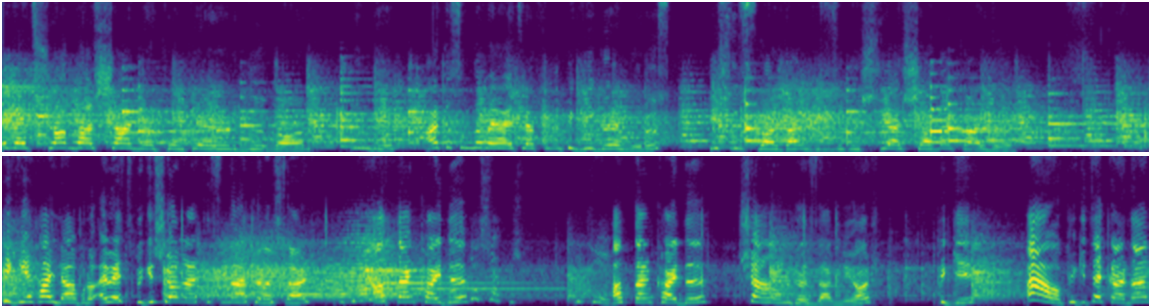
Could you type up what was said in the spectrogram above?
Evet şu anda iniyor Conqueror One. İndi. Arkasında veya etrafında Piggy'yi göremiyoruz. Yeşil ıslardan gizlice geçti aşağıdan kaydı. Piggy hala bura. Evet Piggy şu an arkasında arkadaşlar. Alttan kaydı. Alttan kaydı. Şu an onu gözlemliyor. Piggy. Aa, Piggy tekrardan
